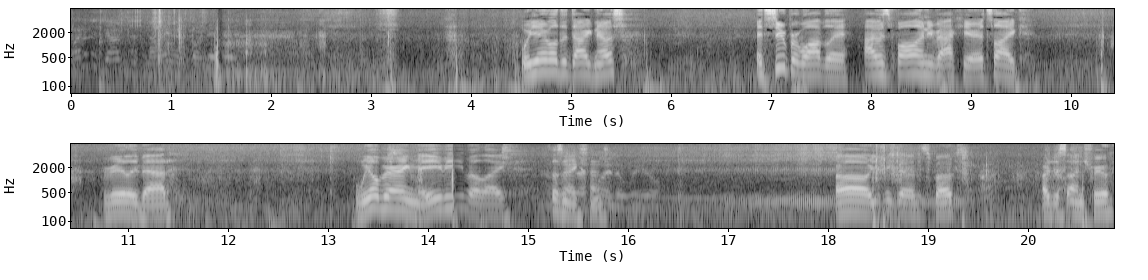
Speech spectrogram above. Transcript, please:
One of the jumps is not even fun to hit. Were you able to diagnose? It's super wobbly. I was following you back here. It's like really bad. Wheel bearing maybe, but like doesn't make sense. the wheel. Oh, you think the spokes are just untrue?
